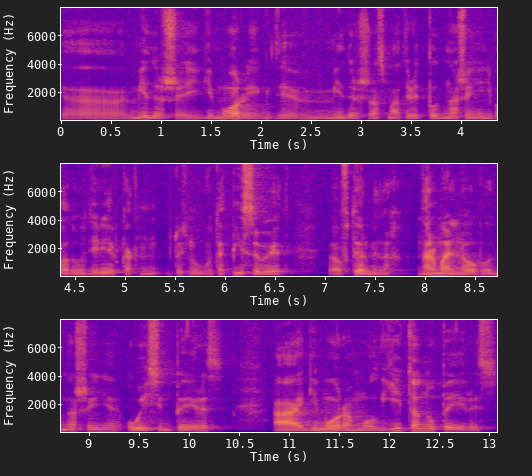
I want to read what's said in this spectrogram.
Э, Мидраша и Геморы, где Мидраш рассматривает плодоношение неплодовых деревьев как, то есть, ну, вот описывает э, в терминах нормального плодоношения, ойсим пейрес, а Гемора, мол, гитану пейрес,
